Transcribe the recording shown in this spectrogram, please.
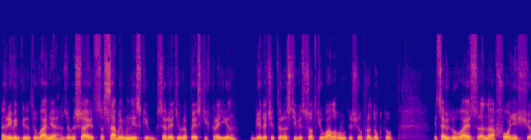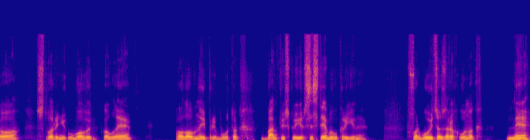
Рівень кредитування залишається самим низьким серед європейських країн, біля 14% валового внутрішнього продукту. І це відбувається на фоні, що створені умови, коли головний прибуток банківської системи України формується за рахунок не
